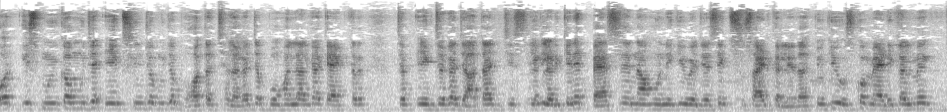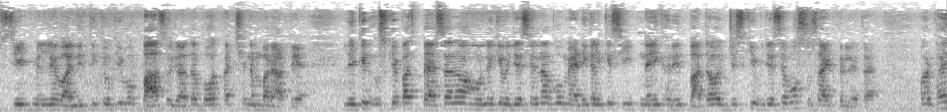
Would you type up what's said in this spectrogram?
और इस मूवी का मुझे एक सीन जो मुझे बहुत अच्छा लगा, जब मोहनलाल का कैरेक्टर जब एक जगह जाता है, जिस एक लड़के ने पैसे ना होने की वजह से सुसाइड कर लेता, क्योंकि उसको मेडिकल में सीट मिलने वाली थी, क्योंकि वो पास हो जाता, बहुत अच्छे नंबर आते हैं। लेकिन उसके पास पैसा ना होने की वजह से ना वो मेडिकल की सीट नहीं खरीद पाता, और जिसकी वजह से वो सुसाइड कर लेता है। और भाई,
